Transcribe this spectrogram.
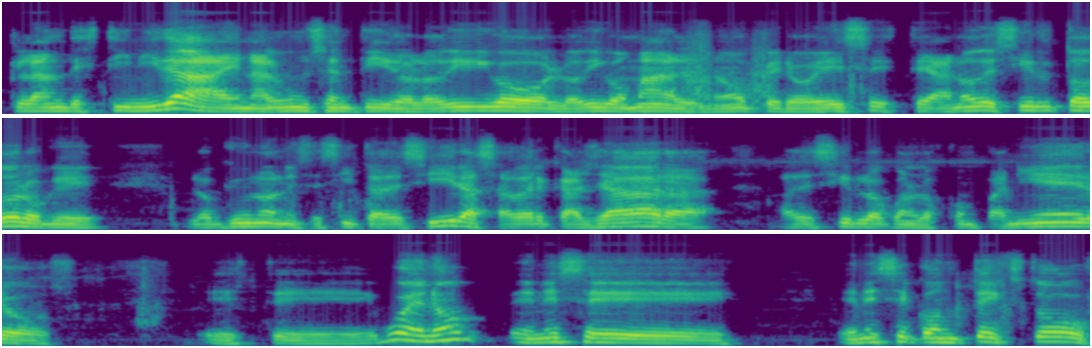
clandestinidad en algún sentido, lo digo, lo digo mal, ¿no? pero es este, a no decir todo lo que, lo que uno necesita decir, a saber callar, a, decirlo con los compañeros. Este, bueno, en ese, en ese contexto,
